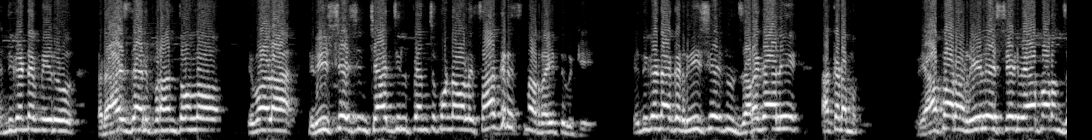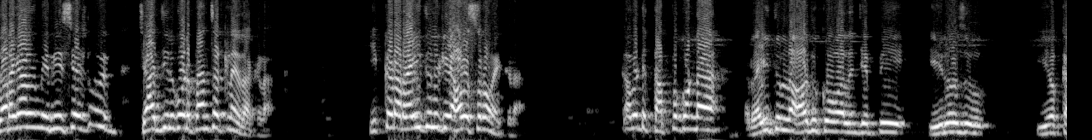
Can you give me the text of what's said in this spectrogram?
ఎందుకంటే మీరు రాజధాని ప్రాంతంలో ఇవాళ రిజిస్ట్రేషన్ ఛార్జీలు పెంచకుండా వాళ్ళకి సహకరిస్తున్నారు రైతులకి. ఎందుకంటే అక్కడ రిజిస్ట్రేషన్ జరగాలి అక్కడ వ్యాపారం రియల్ ఎస్టేట్ వ్యాపారం జరగాలని మీరు రిజిస్ట్రేషన్ ఛార్జీలు కూడా పెంచట్లేదు అక్కడ. ఇక్కడ రైతులకి అవసరం ఇక్కడ. కాబట్టి తప్పకుండా రైతులను ఆదుకోవాలని చెప్పి ఈరోజు ఈ యొక్క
